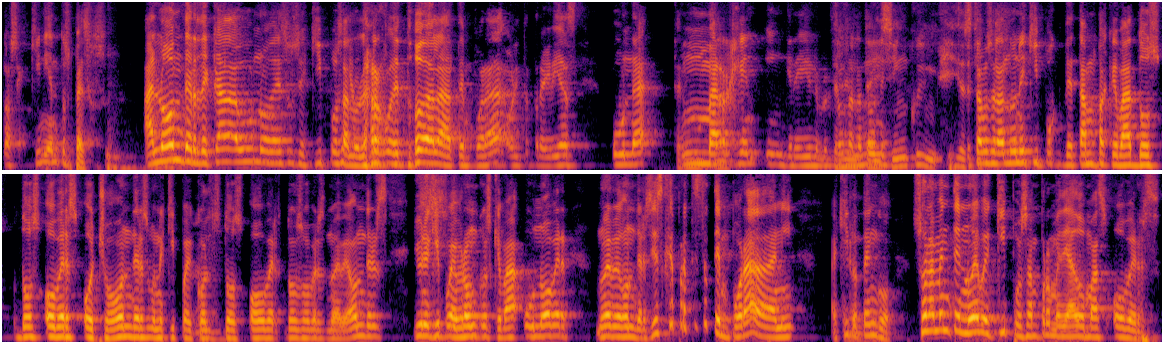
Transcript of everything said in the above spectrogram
no sé, 500 pesos. Al under de cada uno de esos equipos a lo largo de toda la temporada, ahorita traerías una, un margen increíble. Estamos hablando, de, estamos hablando, de un equipo de Tampa que va dos, dos overs, ocho unders, un equipo de Colts, dos, over, dos overs, nueve unders, y un equipo de Broncos que va un over, nueve unders. Y es que aparte esta temporada, Dani, aquí lo tengo, solamente nueve equipos han promediado más overs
